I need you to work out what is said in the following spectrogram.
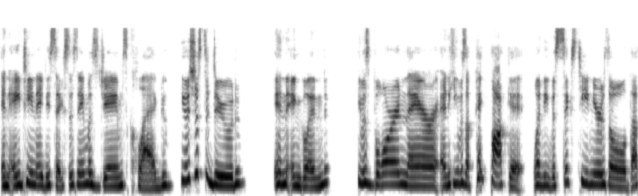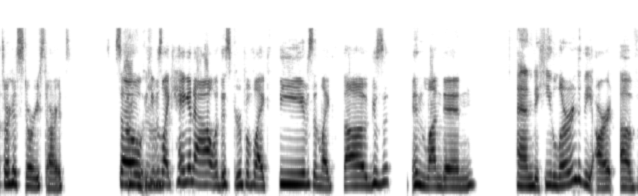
in 1886. His name was James Clegg. He was just a dude in England. He was born there and he was a pickpocket when he was 16 years old. That's where his story starts. So he was like hanging out with this group of like thieves and like thugs in London. And he learned the art of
